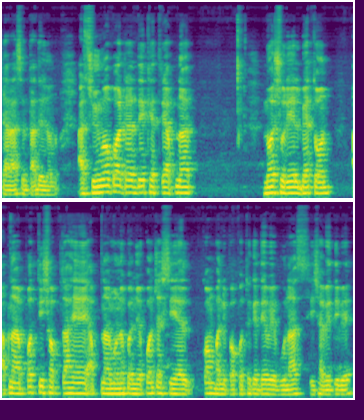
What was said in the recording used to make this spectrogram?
যারা আছেন তাদের জন্য। আর সুইং অপারেটরদের ক্ষেত্রে আপনার নয়শো রিয়েল বেতন, আপনার প্রতি সপ্তাহে আপনার মনে করেন যে পঞ্চাশ রিয়েল কোম্পানির পক্ষ থেকে দেবে, বোনাস হিসাবে দিবে।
